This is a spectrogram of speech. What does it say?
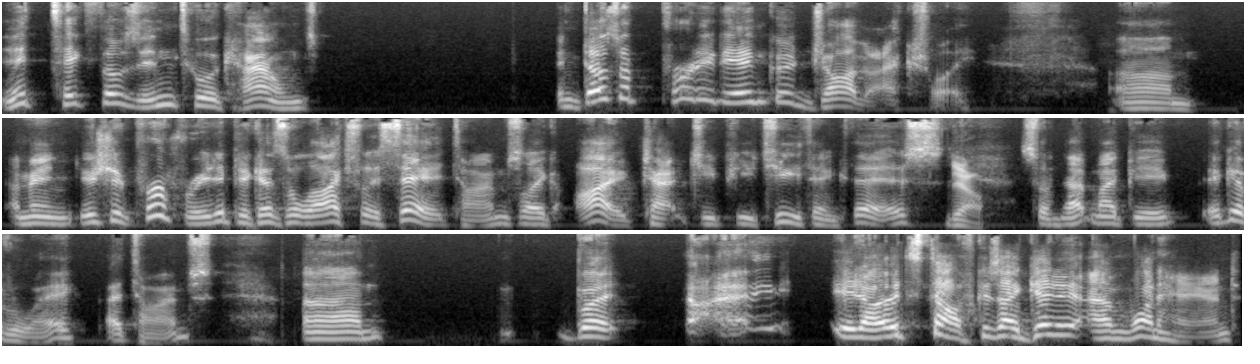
and it takes those into account and does a pretty damn good job, actually. Um, I mean, you should proofread it because it will actually say at times, like, I, Chat GPT, think this. Yeah. So that might be a giveaway at times. Um, but, I, you know, it's tough because I get it on one hand,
